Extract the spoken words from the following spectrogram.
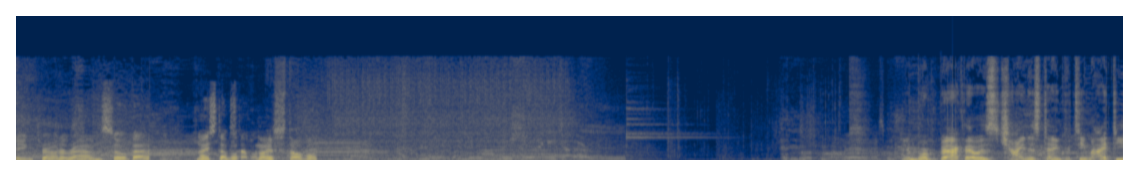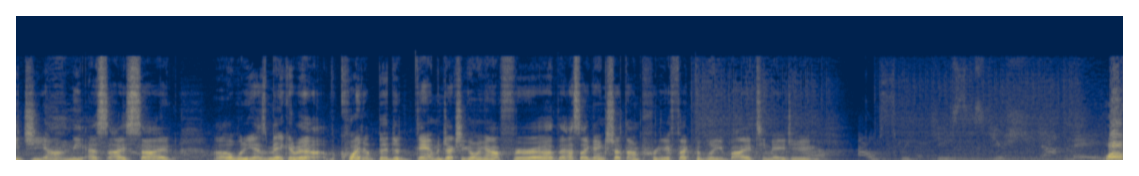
being thrown around so bad. Nice double. Nice double. And we're back. That was China's tank for Team ITG on the SI side. Uh, what do you guys make of it? Uh, quite a bit of damage actually going out for uh, the SI getting shut down pretty effectively by Team AG. Oh, sweet Jesus, you shot me! Well,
